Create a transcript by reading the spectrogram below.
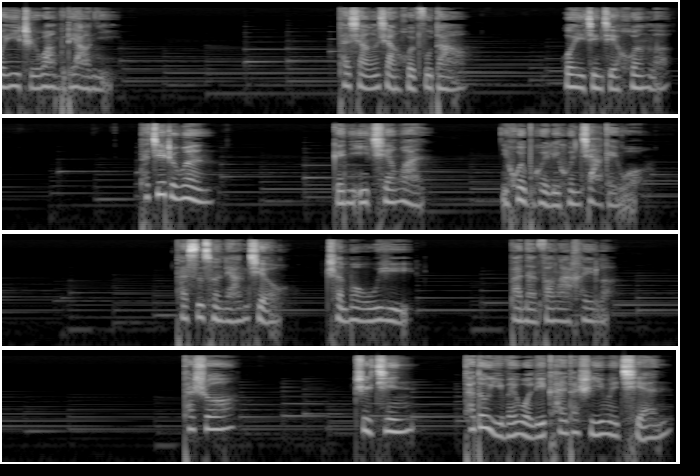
我一直忘不掉你。”她想了想，回复道：“我已经结婚了。”他接着问：“给你一千万，你会不会离婚嫁给我？”他思忖良久，沉默无语，把男方拉黑了。他说：“至今，他都以为我离开他是因为钱，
